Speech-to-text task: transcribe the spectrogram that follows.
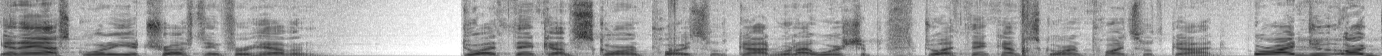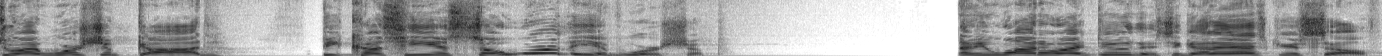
and ask, what are you trusting for heaven? Do I think I'm scoring points with God when I worship? Do I think I'm scoring points with God? Or I do or do I worship God because he is so worthy of worship? I mean, why do I do this? You got to ask yourself.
